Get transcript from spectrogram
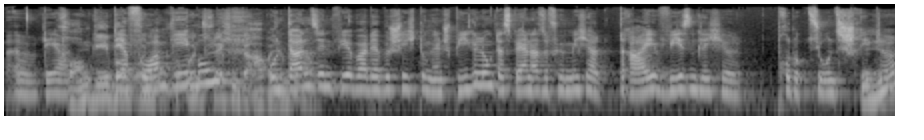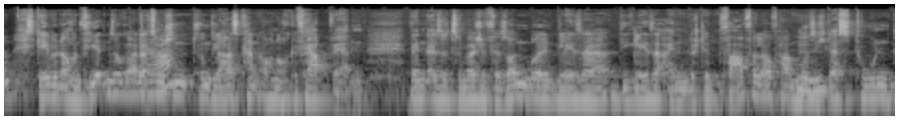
äh, der Formgebung, der Formgebung. Und, und, und dann genau. sind wir bei der Beschichtung, Entspiegelung. Das wären also für mich ja drei wesentliche Produktionsschritte. Mhm. Es gäbe noch einen vierten sogar dazwischen. Ja. So ein Glas kann auch noch gefärbt werden. Wenn also zum Beispiel für Sonnenbrillengläser die Gläser einen bestimmten Farbverlauf haben, mhm. muss ich das tun,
